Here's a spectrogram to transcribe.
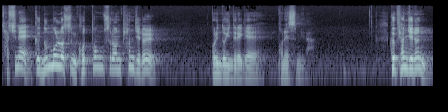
자신의 그 눈물로 쓴 고통스러운 편지를 고린도인들에게 보냈습니다. 그 편지는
